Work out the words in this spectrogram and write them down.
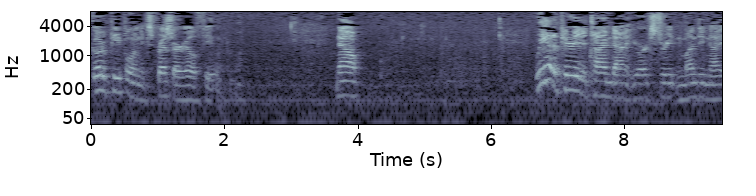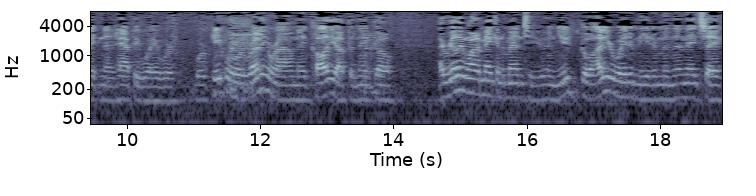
go to people and express our ill feeling. Now, we had a period of time down at York Street and Monday night and at Happy Way where, where people were running around, they'd call you up and they'd go, I really want to make an amend to you, and you'd go out of your way to meet them, and then they'd say,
